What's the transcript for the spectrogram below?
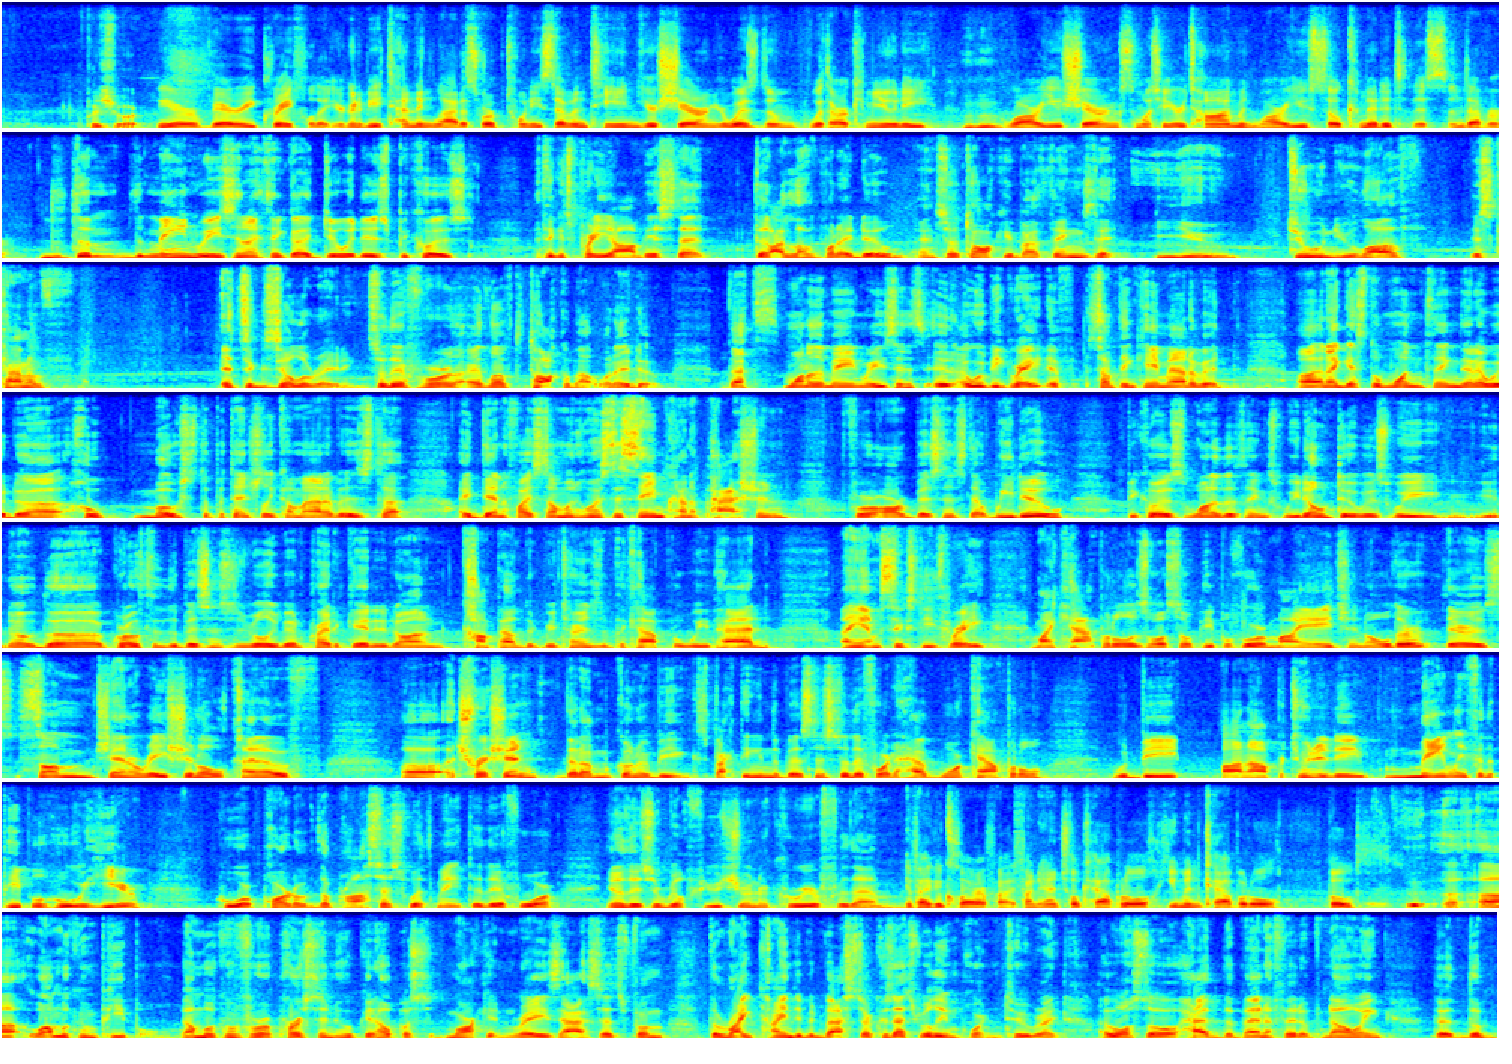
for sure. We are very grateful that you're going to be attending Latticework 2017. You're sharing your wisdom with our community. Mm-hmm. Why are you sharing so much of your time and why are you so committed to this endeavor? The, the main reason I think I do it is because I think it's pretty obvious that, that I love what I do. And so talking about things that you do and you love is kind of, it's exhilarating. So therefore, I love to talk about what I do. That's one of the main reasons. It, it would be great if something came out of it. Uh, and I guess the one thing that I would uh, hope most to potentially come out of it is to identify someone who has the same kind of passion for our business that we do because one of the things we don't do is we, you know, the growth of the business has really been predicated on compounded returns of the capital we've had. I am 63. My capital is also people who are my age and older. There's some generational kind of uh, attrition that I'm going to be expecting in the business. So, therefore, to have more capital would be an opportunity mainly for the people who are here, who are part of the process with me, to therefore you know, there's a real future and a career for them. If I could clarify, financial capital, human capital, both? Uh, uh, well, I'm looking for people. I'm looking for a person who can help us market and raise assets from the right kind of investor, because that's really important too, right? I've also had the benefit of knowing that the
